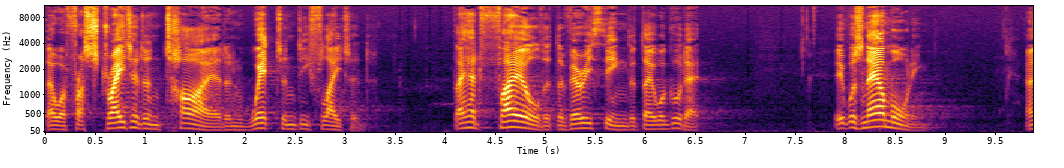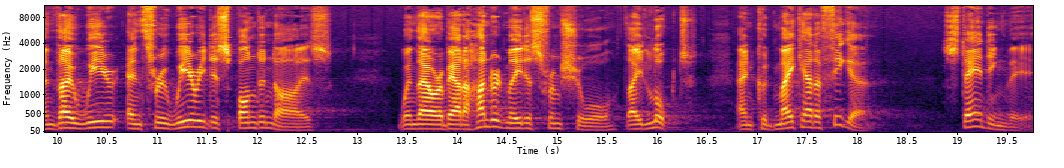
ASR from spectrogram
They were frustrated and tired and wet and deflated. They had failed at the very thing that they were good at. It was now morning, and, though weary, and through weary, despondent eyes, when they were about a hundred metres from shore, they looked and could make out a figure standing there.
